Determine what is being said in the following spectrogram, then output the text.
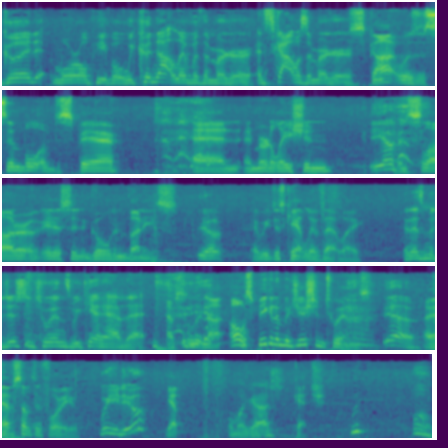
good moral people we could not live with a murderer and Scott was a murderer. Scott was a symbol of despair and, and mutilation Yep. and slaughter of innocent golden bunnies. Yep. And we just can't live that way. And as magician twins, we can't have that. Absolutely not. Oh, speaking of magician twins, yeah. I have something for you. What you do? Yep. Oh my gosh. Catch. Whoop. Whoa.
